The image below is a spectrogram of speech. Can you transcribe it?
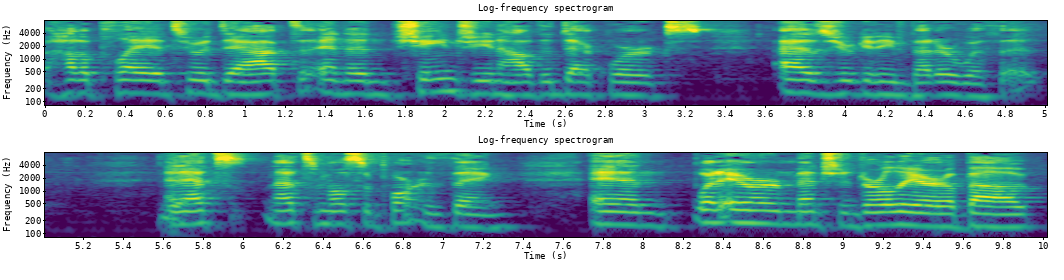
how to play and to adapt and then changing how the deck works as you're getting better with it. And that's that's the most important thing. And what Aaron mentioned earlier about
